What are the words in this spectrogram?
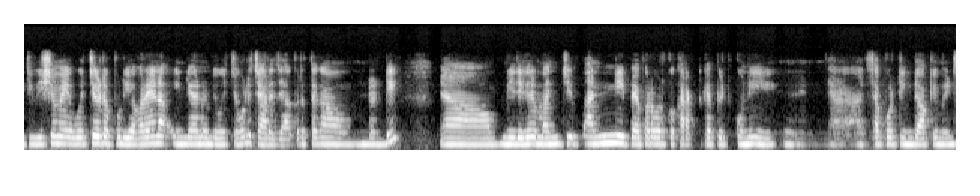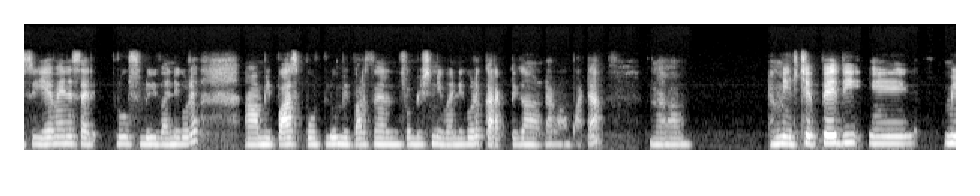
వీటి విషయమై వచ్చేటప్పుడు ఎవరైనా ఇండియా నుండి వచ్చేవాళ్ళు చాలా జాగ్రత్తగా ఉండండి. మీ దగ్గర మంచి అన్ని పేపర్ వర్క్ కరెక్ట్గా పెట్టుకొని సపోర్టింగ్ డాక్యుమెంట్స్ ఏవైనా సరే ప్రూఫ్లు ఇవన్నీ కూడా మీ పాస్పోర్ట్లు మీ పర్సనల్ ఇన్ఫర్మేషన్ ఇవన్నీ కూడా కరెక్ట్గా ఉండాలన్నమాట. మీరు చెప్పేది మీ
